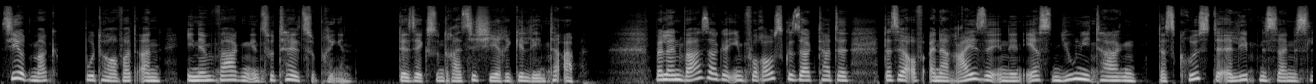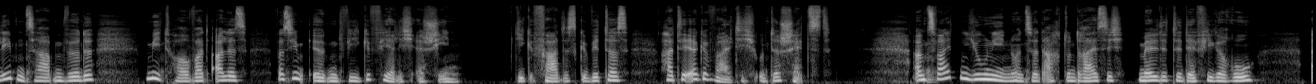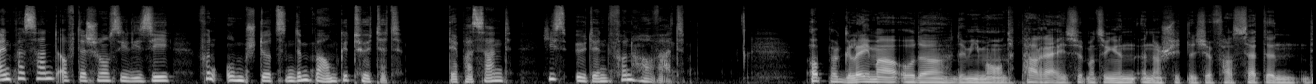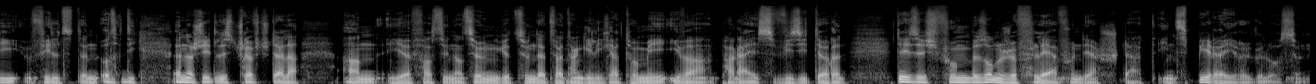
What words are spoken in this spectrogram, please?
Siodmak bot Horvath an, ihn im Wagen ins Hotel zu bringen. Der 36-Jährige lehnte ab. Weil ein Wahrsager ihm vorausgesagt hatte, dass er auf einer Reise in den ersten Junitagen das größte Erlebnis seines Lebens haben würde, mied Horvath alles, was ihm irgendwie gefährlich erschien. Die Gefahr des Gewitters hatte er gewaltig unterschätzt. Am 2. Juni 1938 meldete der Figaro, ein Passant auf der Champs-Élysées von umstürzendem Baum getötet. Der Passant hieß Öden von Horvath. Op Glämer oder de Mimont Parisis huet man zingen ënnerschiliche Facetten, die filsten oder die ënnerschilich Schriftsteller an hier Faszinationun gezündet wat Angelika Tomé iwwer Parisis Visiteuren, dé sich vum besonnege Flair vun der Stadt inspiriere gelossen.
